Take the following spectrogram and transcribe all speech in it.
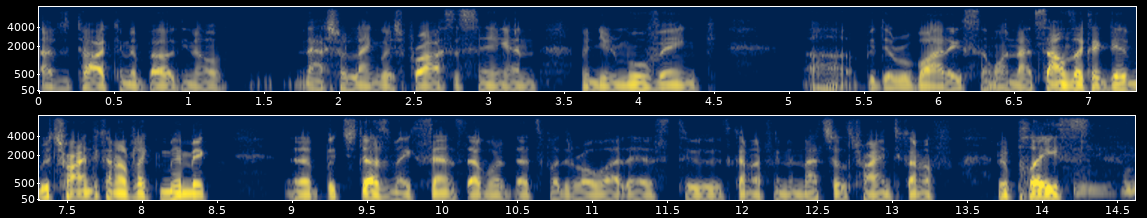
as we're talking about, you know, natural language processing, and when you're moving uh, with the robotics and whatnot. Sounds like, like we're trying to kind of like mimic, uh, which does make sense. That what that's what the robot is to it's kind of in a nutshell trying to kind of replace mm-hmm.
